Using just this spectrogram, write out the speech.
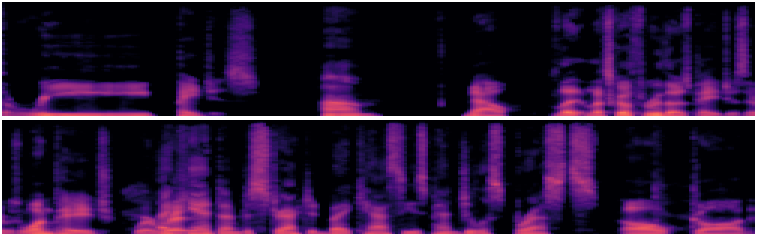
Three pages. Um, Now, let, us go through those pages. There was one page where I Red- can't. I'm distracted by Cassie's pendulous breasts. Oh God.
